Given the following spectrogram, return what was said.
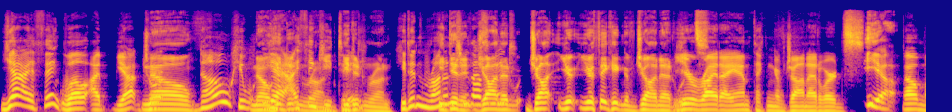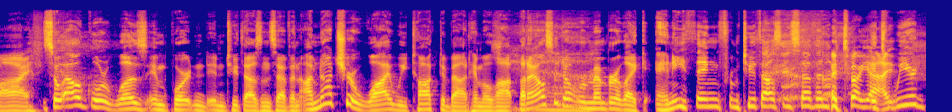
Yeah, I think. Well, I yeah. George, No. no, he No, he yeah, I didn't think run. he He did. didn't run. He didn't run. he didn't. John 2008? Ed, John. You're, you're thinking of John Edwards. You're right. I am thinking of John Edwards. Yeah. Oh my. So Al Gore was important in 2007. I'm not sure why we talked about him a lot, but I also don't remember like anything from 2007. I tell- yeah, it's I- weird.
